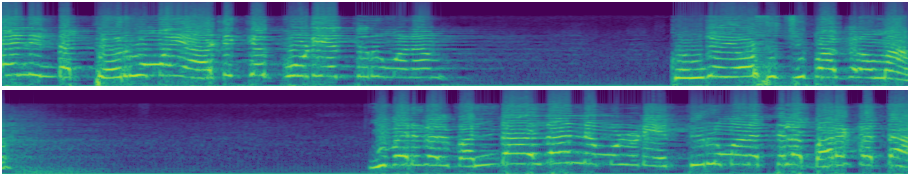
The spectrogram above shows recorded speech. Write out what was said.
ஏன் இந்த பெருமை அடிக்கக்கூடிய திருமணம்? கொஞ்சம் யோசிச்சு பாக்குறோமா இவர்கள் வந்தால்தான் நம்மளுடைய திருமணத்துல பறக்கத்தா?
